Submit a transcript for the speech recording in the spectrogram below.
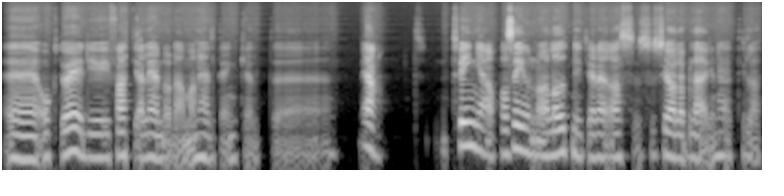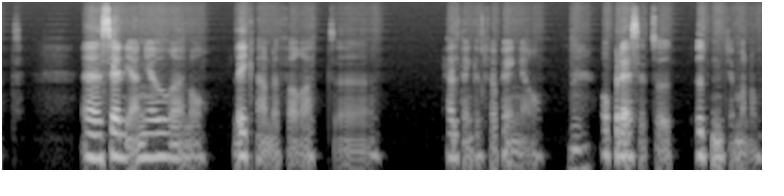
Eh, och då är det ju i fattiga länder där man helt enkelt eh, ja, tvingar personer eller utnyttjar deras sociala belägenhet till att eh, sälja njure eller liknande för att helt enkelt få pengar. Mm. Och på det sättet så ut, utnyttjar man dem.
